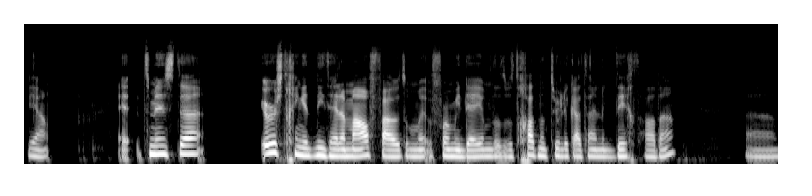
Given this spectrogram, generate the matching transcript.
ja. Eh, Tenminste, eerst ging het niet helemaal fout om, voor mijn idee, omdat we het gat natuurlijk uiteindelijk dicht hadden. Ehm,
